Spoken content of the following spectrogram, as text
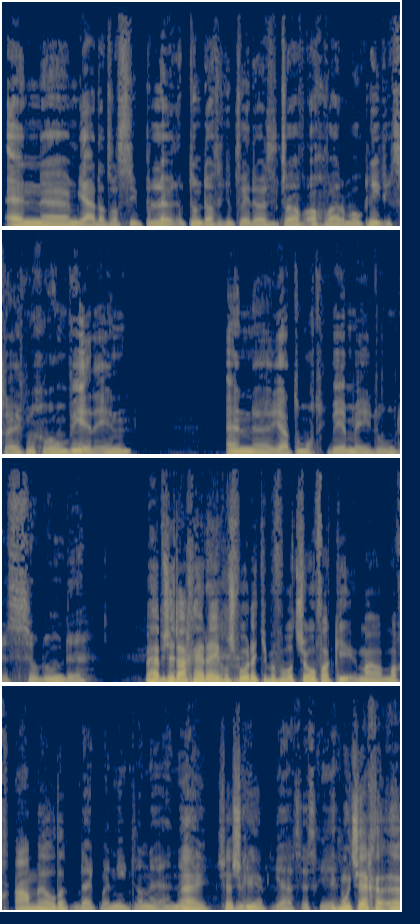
En ehm, ja, dat was superleuk. En toen dacht ik in 2012, ach, waarom ook niet? Ik schrijf me gewoon weer in. En eh, ja, toen mocht ik weer meedoen, dus zodoende. Hebben ze daar geen regels voor dat je bijvoorbeeld zo vaak keer mag aanmelden? Blijkbaar niet dan, hè? Nee, zes Nee. keer. Ja, zes keer. Ik moet zeggen, eh,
